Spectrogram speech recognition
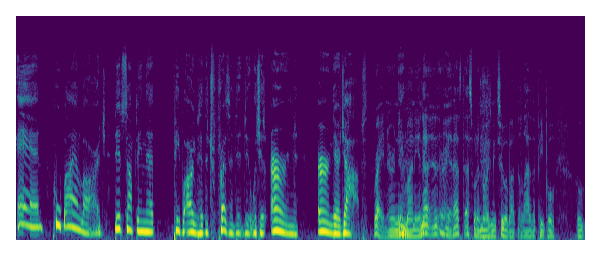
and who by and large did something that people argue that the president did do which is earned earn their jobs. Right, and earn their money, and that, Right. yeah, that's that's what annoys me too about a lot of the people who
